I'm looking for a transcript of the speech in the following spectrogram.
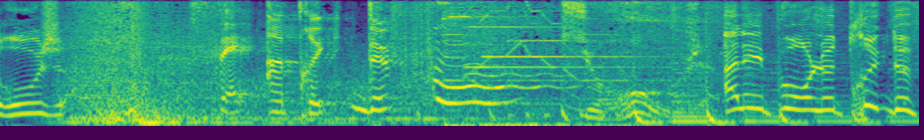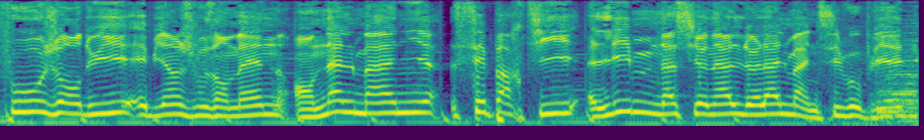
Rouge. C'est un truc de fou sur rouge. Allez, pour le truc de fou aujourd'hui, eh bien, je vous emmène en Allemagne. C'est parti, l'hymne national de l'Allemagne, s'il vous plaît.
